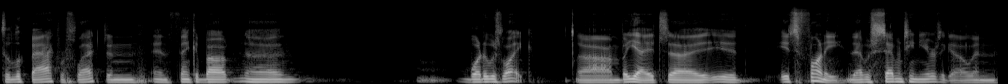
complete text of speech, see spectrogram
to look back, reflect, and and think about uh, what it was like. Um, but yeah, it's uh, it, it's funny that was 17 years ago, and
